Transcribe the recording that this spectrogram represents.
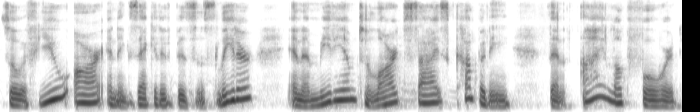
So if you are an executive business leader in a medium to large size company, then I look forward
